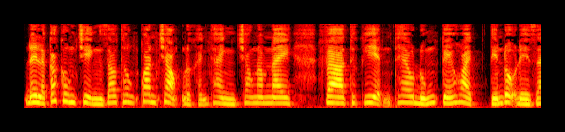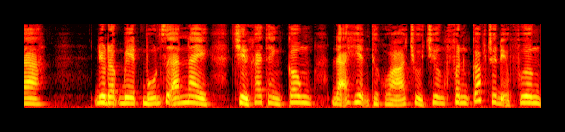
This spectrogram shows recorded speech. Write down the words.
Đây là các công trình giao thông quan trọng được khánh thành trong năm nay và thực hiện theo đúng kế hoạch tiến độ đề ra. Điều đặc biệt, bốn dự án này triển khai thành công đã hiện thực hóa chủ trương phân cấp cho địa phương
